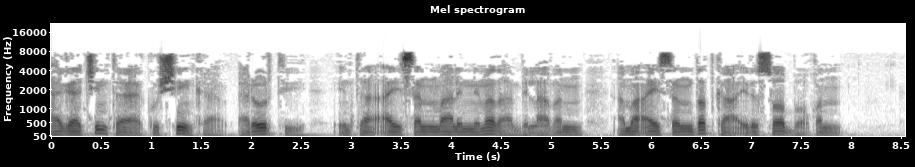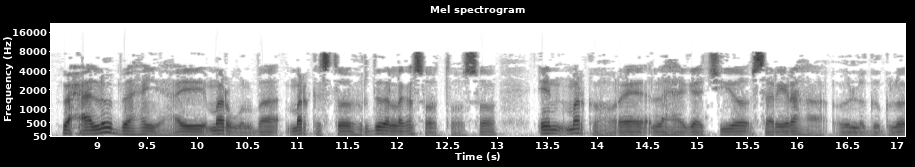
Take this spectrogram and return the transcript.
hagaajinta kushiinka aroortii inta aysan maalinimada bilaaban ama aysan dadka idisoo booqan. Waxaa loo baahan yahay mar walba mar kastoo hurdada laga soo tooso in marka hore la hagaajiyo sariiraha oo la goglo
